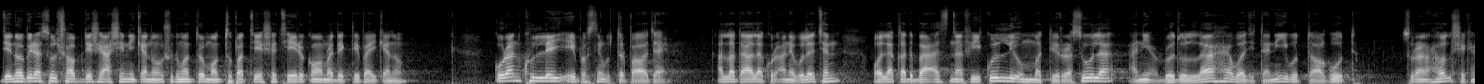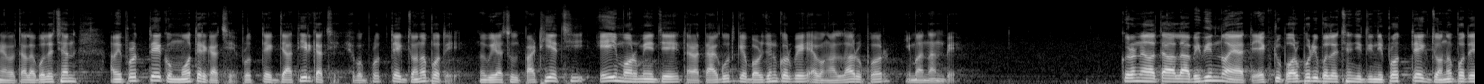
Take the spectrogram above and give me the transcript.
যে নবী রাসুল সব দেশে আসেনি কেন, শুধুমাত্র মধ্যপ্রাচ্যে এসেছে, এরকম আমরা দেখতে পাই কেন? কোরআন খুললেই এই প্রশ্নের উত্তর পাওয়া যায়। আল্লাহ তাল্লাহ কুরআনে বলেছেন ওলাকাদ ফি কুল্লি উম্মতির রসুলা আনি আবদুল্লাহ ওয়াজিতানি ইবুত আগুত সুরান হল সেখানে আল্লাহ তালা বলেছেন, আমি প্রত্যেক উম্মতের কাছে, প্রত্যেক জাতির কাছে এবং প্রত্যেক জনপদে নবী রাসুল পাঠিয়েছি, এই মর্মে যে তারা তাগুতকে বর্জন করবে এবং আল্লাহর উপর ইমান আনবে। কোরআন আল্লাহ তাল্লাহ বিভিন্ন আয়াতে একটু পরপরই বলেছেন যে তিনি প্রত্যেক জনপদে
